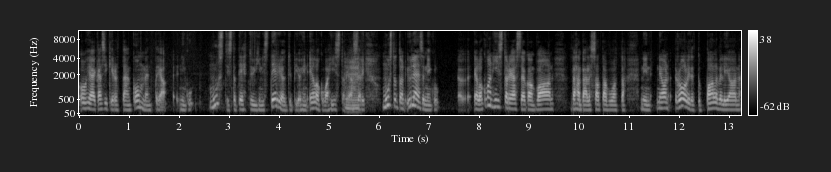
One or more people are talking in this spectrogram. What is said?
ohjaaja käsikirjoittajan kommentteja niin kuin mustista tehtyihin stereotypioihin elokuvahistoriassa. Mm. Eli mustat on yleensä niin kuin elokuvan historiassa, joka on vaan vähän päälle sata vuotta, niin ne on roolitettu palvelijaan,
